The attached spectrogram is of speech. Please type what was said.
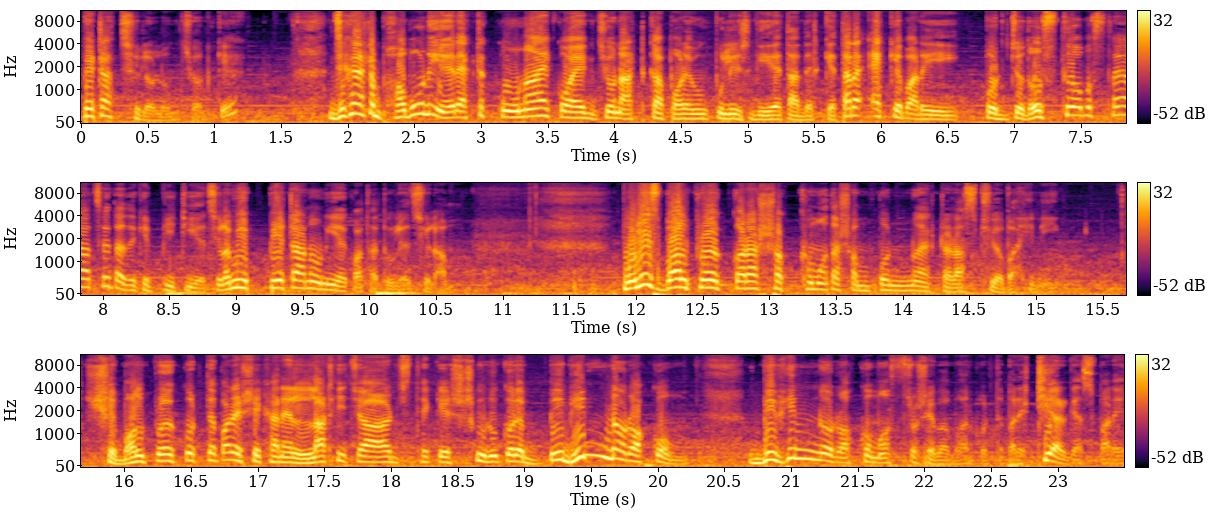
পেটাচ্ছিল লোকজনকে, যেখানে একটা ভবনের একটা কোনায় কয়েকজন আটকা পড়ে এবং পুলিশ গিয়ে তাদেরকে, তারা একেবারেই পর্যদস্ত অবস্থায় আছে, তাদেরকে পিটিয়েছিল। আমি পেটানো নিয়ে কথা তুলেছিলাম। পুলিশ বল প্রয়োগ করার সক্ষমতা সম্পন্ন একটা রাষ্ট্রীয় বাহিনী। সে বল প্রয়োগ করতে পারে, সেখানে লাঠি চার্জ থেকে শুরু করে বিভিন্ন রকম বিভিন্ন রকম অস্ত্র সে ব্যবহার করতে পারে, টিয়ার গ্যাস পারে,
